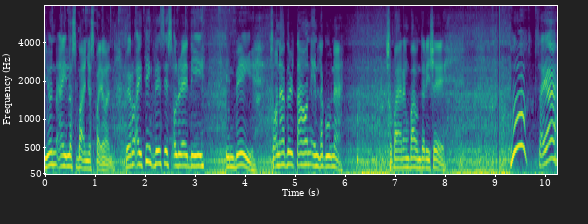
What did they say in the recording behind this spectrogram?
yun ay Los Baños pa yon. Pero I think this is already in Bay. So another town in Laguna. So parang boundary siya eh. Woo! Saya!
